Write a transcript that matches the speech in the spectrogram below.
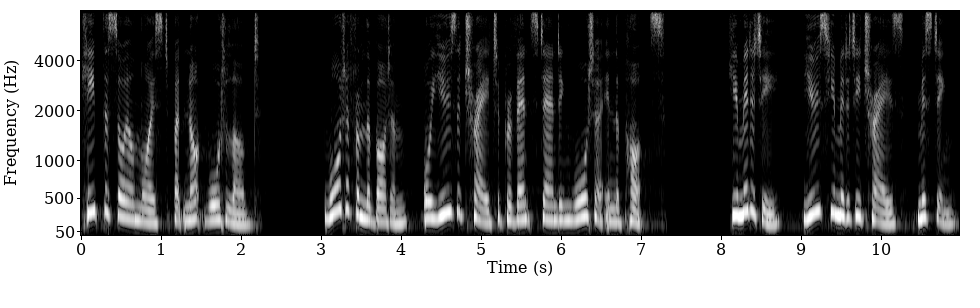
Keep the soil moist but not waterlogged. Water from the bottom, or use a tray to prevent standing water in the pots. Humidity. Use humidity trays, misting,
